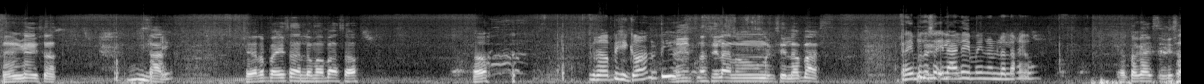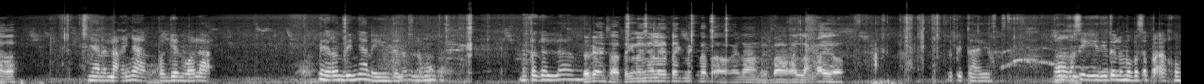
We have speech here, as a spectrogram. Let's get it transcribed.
Ayan guys oh. Laki. Pero pa isa, lumabas oh. Oh, Grabe, higanti. oh. late na sila nung nagsilabas. Try mo sa ilalim, may nung lalaki oh. Ito guys, isa oh. Yan, ang laki niyan. Pag yan, wala. Meron din yan eh, yung dalawa lang to. Matagal lang. So guys, ah, tingnan nyo lang yung technique na to. Kailangan may bakal lang kayo. Lapit tayo. Ah, kasi dito lumabas sa paa ko.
